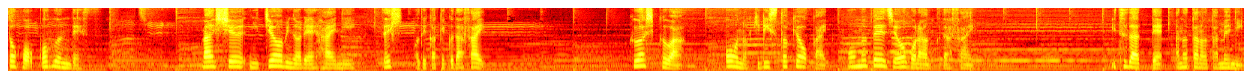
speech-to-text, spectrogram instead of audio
徒歩5分です。毎週日曜日の礼拝にぜひお出かけください。詳しくは王のキリスト教会ホームページをご覧ください。いつだってあなたのために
